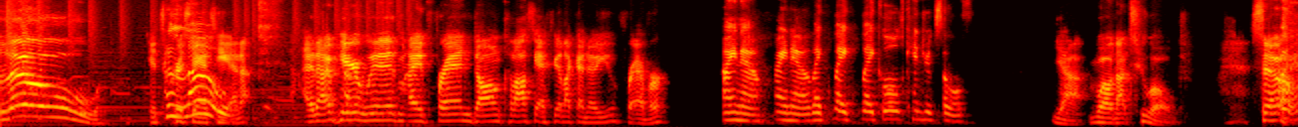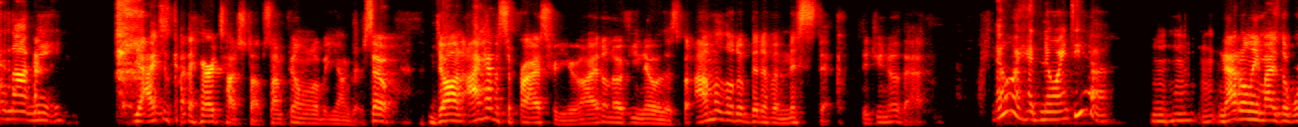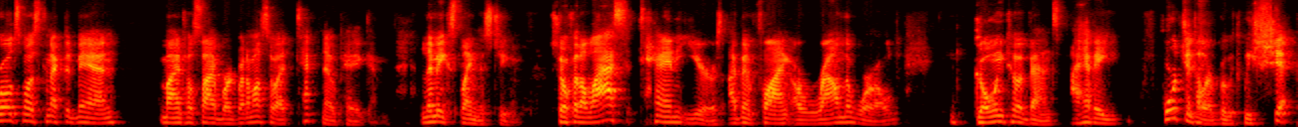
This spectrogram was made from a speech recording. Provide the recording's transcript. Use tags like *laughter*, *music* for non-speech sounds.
Hello, it's Chris Hello. And, I, and I'm here with my friend Dawn Colossi. I feel like I know you forever. I know, I know, like like like old kindred souls. Yeah, well, not too old. So, Oh, well, not me. *laughs* yeah, I just got the hair touched up, so I'm feeling a little bit younger. So, Dawn, I have a surprise for you. I don't know if you know this, but I'm a little bit of a mystic. Did you know that? No, I had no idea. Mhm. Not only am I the world's most connected man, mindful cyborg, but I'm also a techno pagan. Let me explain this to you. So, for the last 10 years, I've been flying around the world, going to events. I have a fortune teller booth we ship.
